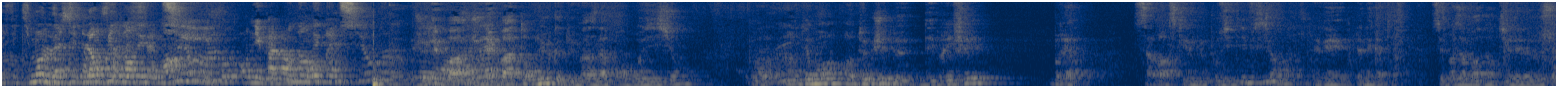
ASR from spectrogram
effectivement l'envie l'envie de On le en est faire. conscient, il faut- on n'est pas là hein. Je n'ai pas, je pas attendu que tu fasses la proposition. Pour, on est obligé de débriefer, bref, savoir ce qui est le positif, ce qui est le né- le négatif. C'est pas à moi d'en tirer les leçons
